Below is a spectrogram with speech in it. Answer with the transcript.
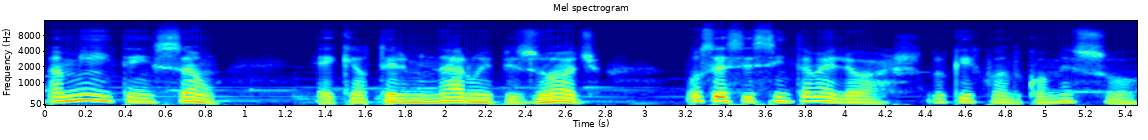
A minha intenção é que ao terminar um episódio você se sinta melhor do que quando começou.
